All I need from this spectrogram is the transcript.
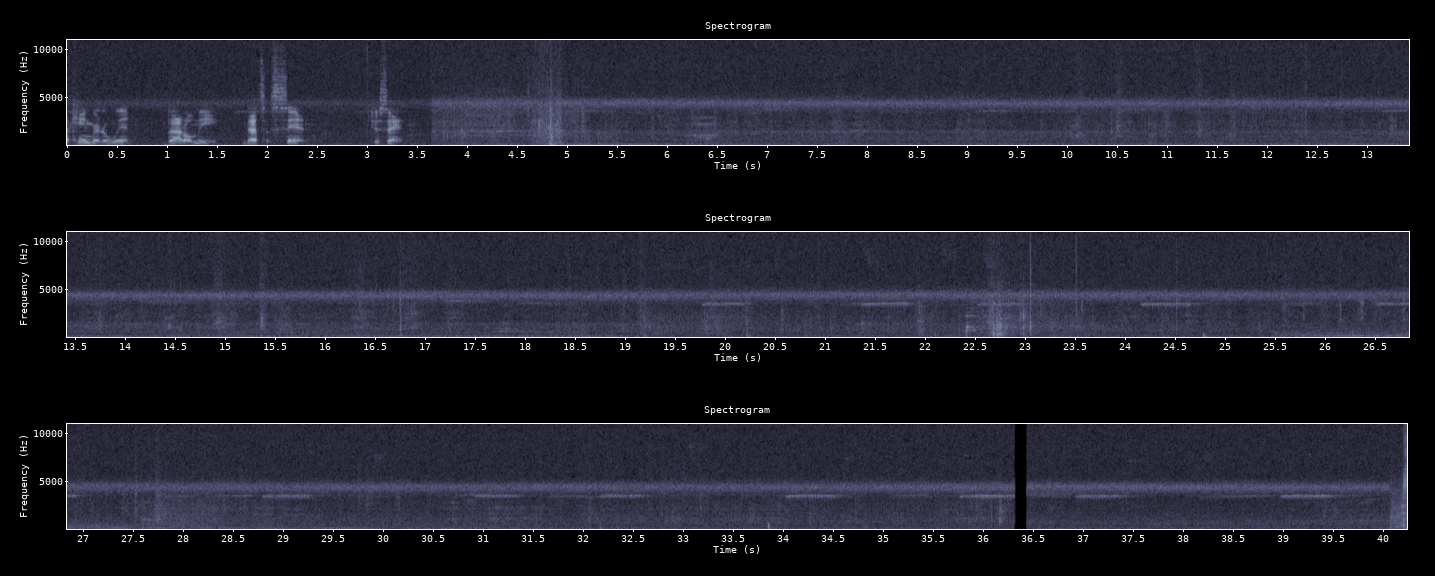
Came here to win. Battle me. That's a sin. Just saying.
